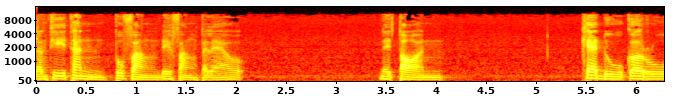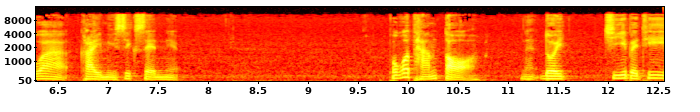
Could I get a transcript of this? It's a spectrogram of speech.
ดังที่ท่านผู้ฟังได้ฟังไปแล้ว ในตอน แค่ดูก็รู้ว่าใครมีซิกเซนเนี่ย ผมก็ถามต่อนะโดย ชี้ไปที่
